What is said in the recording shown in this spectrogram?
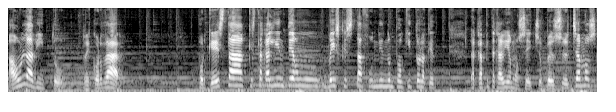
a un ladito, recordar, porque esta que está caliente aún veis que está fundiendo un poquito la, que, la capita que habíamos hecho, pero si lo echamos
